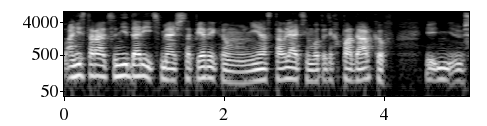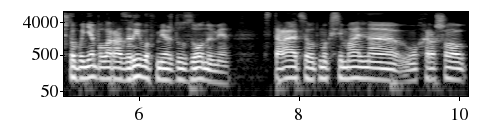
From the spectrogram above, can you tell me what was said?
они стараются не дарить мяч соперникам, не оставлять им вот этих подарков, чтобы не было разрывов между зонами стараются вот максимально хорошо,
